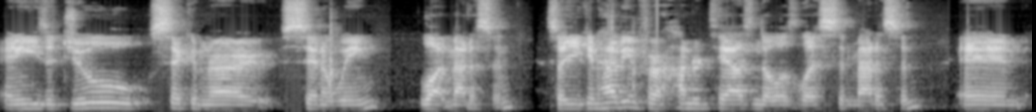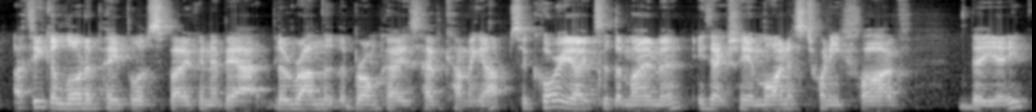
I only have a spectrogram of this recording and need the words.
and he's a dual second row centre wing like Matterson. So you can have him for $100,000 less than Matterson. And I think a lot of people have spoken about the run that the Broncos have coming up. So Corey Oates at the moment is actually a minus 25 BE,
